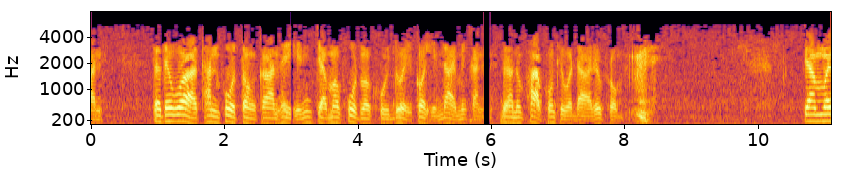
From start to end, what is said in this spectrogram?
านแต่แต่ว่าท่านพูดต้องการให้เห็นจะมาพูดมาคุยด้วย ก็เห็นได้เหมือนกันด้วยอนุภาพของเทวดาหรือพรหมจำไว้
